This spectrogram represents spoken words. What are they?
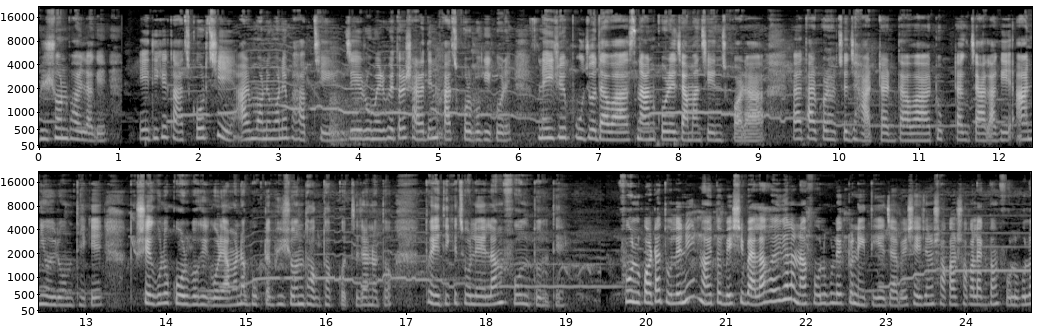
ভীষণ ভয় লাগে। এইদিকে কাজ করছি আর মনে মনে ভাবছি যে রুমের ভেতরে সারাদিন কাজ করব কি করে? মানে এই যে পুজো দেওয়া, স্নান করে জামা চেঞ্জ করা তারপরে হচ্ছে ঝাড় টাড় দেওয়া, টুকটাক যা লাগে আনি ওই রুম থেকে। তো সেগুলো করব কি করে? আমার না বুকটা ভীষণ ধকধক করছে, জানো তো। তো এদিকে চলে এলাম ফুল তুলতে। ফুল কটা তুলে নিই? নয়তো বেশি বেলা হয়ে গেল না, ফুলগুলো একটু নেতিয়ে যাবে। সেই জন্য সকাল সকাল একদম ফুলগুলো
